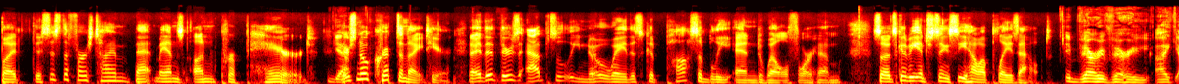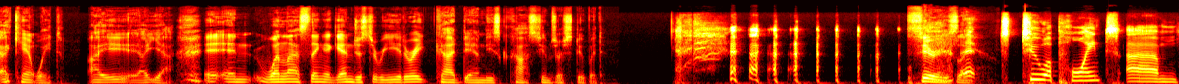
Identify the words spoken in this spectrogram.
But this is the first time Batman's unprepared. Yeah. There's no kryptonite here. There's absolutely no way this could possibly end well for him. So it's going to be interesting to see how it plays out. very, very, I, I can't wait. I, I yeah. A- And one last thing, again, just to reiterate, God damn, these costumes are stupid. Seriously. Uh, to a point, um,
